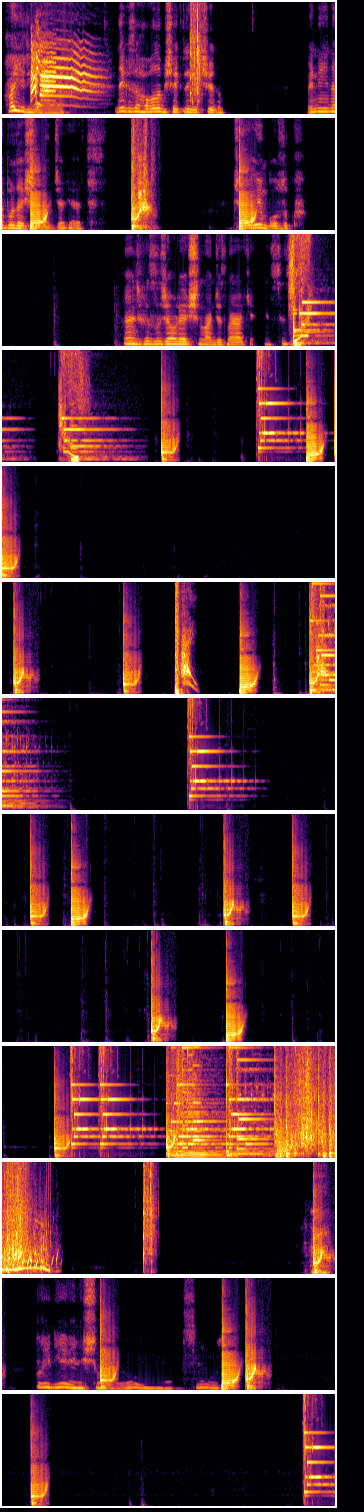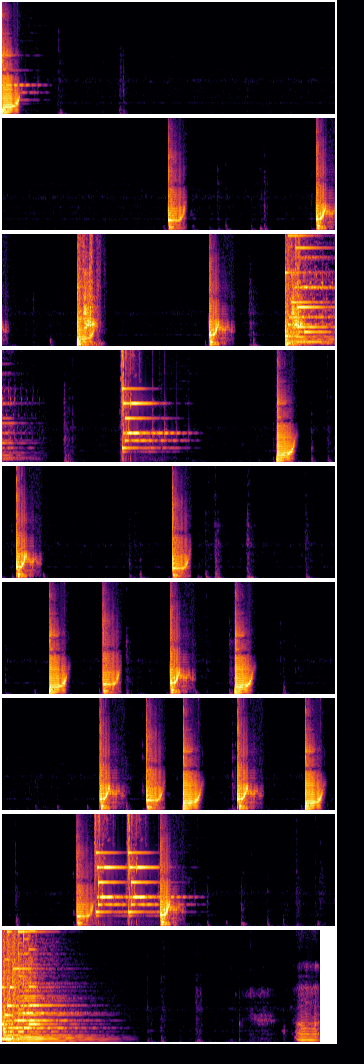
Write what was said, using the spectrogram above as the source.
Hayır ya. Ne güzel havalı bir şekilde geçiyordum. Beni yine burada ışınlanacak evet. Çünkü oyun bozuk. Yani hızlıca oraya ışınlanacağız merak etmeyin siz. niye beni ışınlanıyor oğlum ya? Sinir bozucu. Aa,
